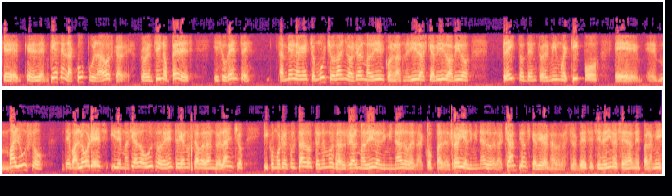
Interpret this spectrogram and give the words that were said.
que, que empieza en la cúpula, Oscar, Florentino Pérez y su gente también han hecho mucho daño al Real Madrid con las medidas que ha habido. Ha habido pleitos dentro del mismo equipo, eh, eh, mal uso de valores y demasiado uso de gente ya no estaba dando el ancho. Y como resultado tenemos al Real Madrid eliminado de la Copa del Rey, eliminado de la Champions, que había ganado las tres veces. Zinedine Zidane para mí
